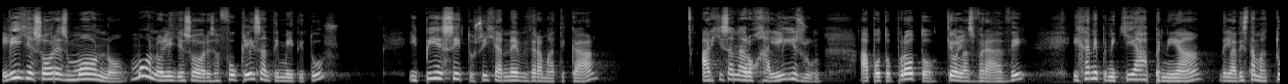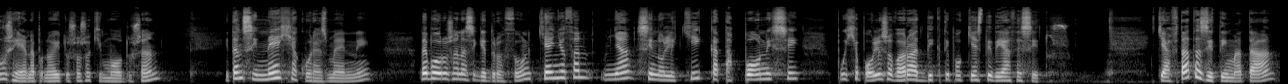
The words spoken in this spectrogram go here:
λίγες ώρες μόνο, μόνο λίγες ώρες αφού κλείσαν τη μύτη τους, η πίεσή τους είχε ανέβει δραματικά, άρχισαν να ροχαλίζουν από το πρώτο κιόλας βράδυ, είχαν υπνική άπνοια, δηλαδή σταματούσε η αναπνοή τους όσο κοιμόντουσαν, ήταν συνέχεια κουρασμένοι, δεν μπορούσαν να συγκεντρωθούν και ένιωθαν μια συνολική καταπώνηση που είχε πολύ σοβαρό αντίκτυπο και στη διάθεσή τους. Και αυτά τα ζητήματα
